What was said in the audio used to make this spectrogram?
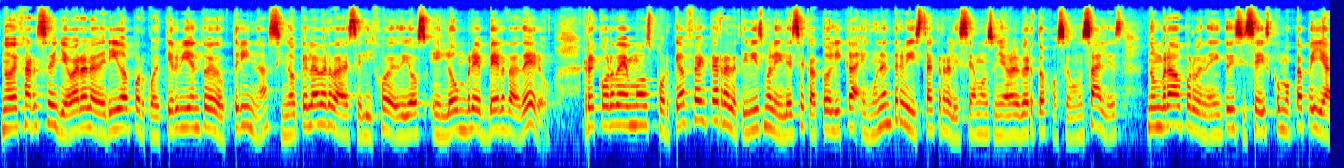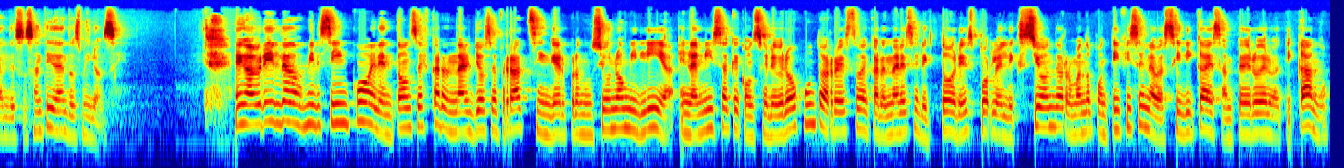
no dejarse llevar a la deriva por cualquier viento de doctrina, sino que la verdad es el Hijo de Dios, el hombre verdadero. Recordemos por qué afecta el relativismo a la Iglesia Católica en una entrevista que realicé a Monseñor Alberto José González, nombrado por Benedicto XVI como capellán de su santidad en 2011. En abril de 2005, el entonces cardenal Joseph Ratzinger pronunció una homilía en la misa que concelebró junto al resto de cardenales electores por la elección de Romano Pontífice en la Basílica de San Pedro del Vaticano.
